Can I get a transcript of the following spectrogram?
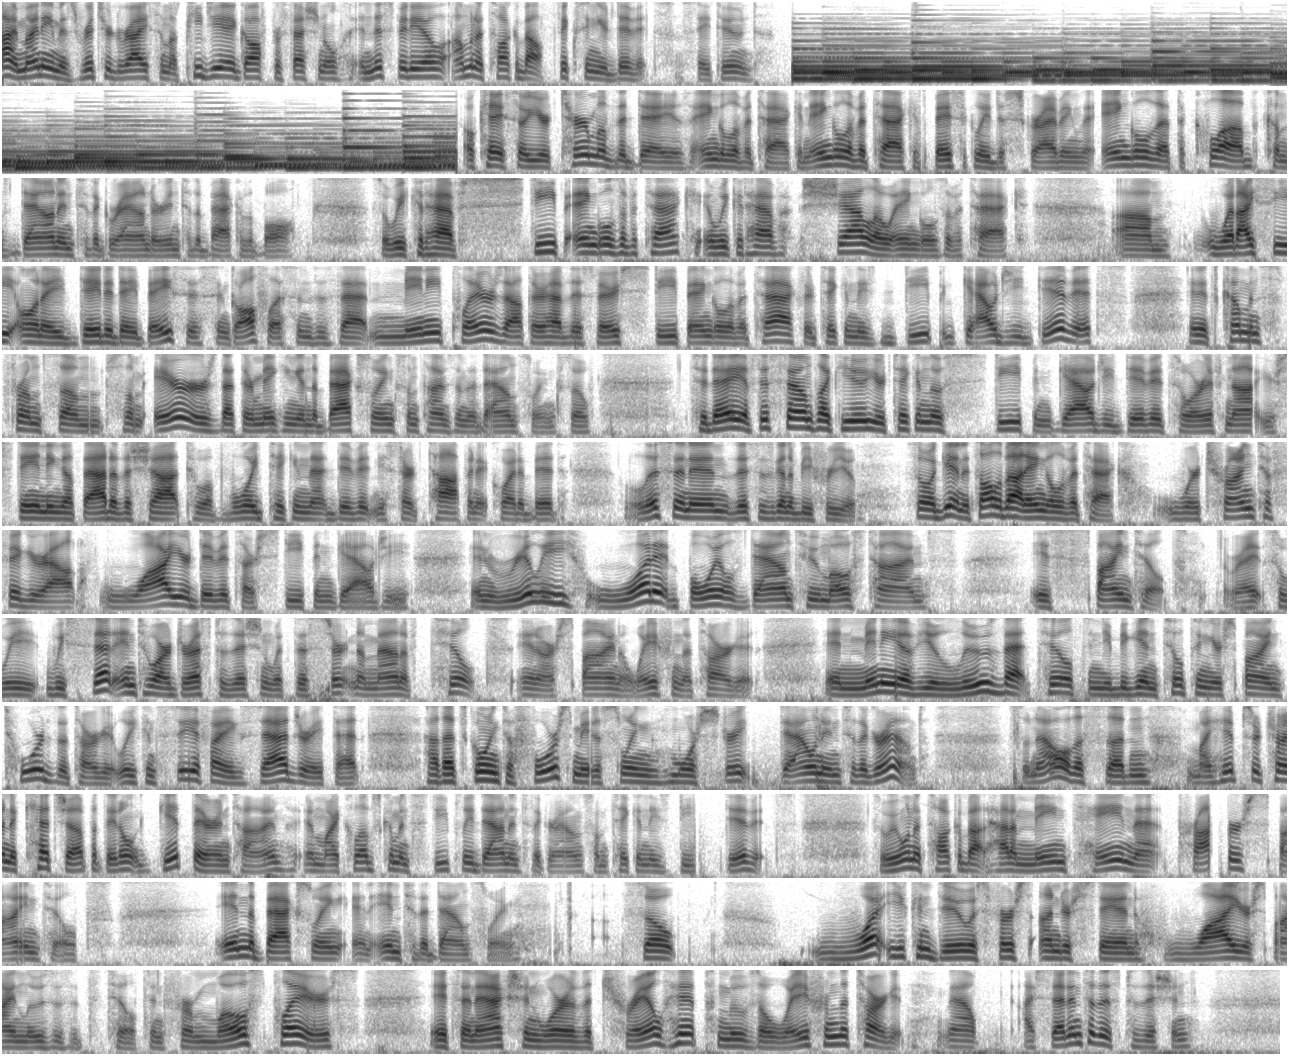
Hi, my name is Richard Rice. I'm a PGA golf professional. In this video, I'm going to talk about fixing your divots. Stay tuned. Okay, so your term of the day is angle of attack. An angle of attack is basically describing the angle that the club comes down into the ground or into the back of the ball. So we could have steep angles of attack and we could have shallow angles of attack. Um, what I see on a day-to-day basis in golf lessons is that many players out there have this very steep angle of attack. They're taking these deep, gougy divots, and it's coming from some some errors that they're making in the backswing, sometimes in the downswing. So today, if this sounds like you, you're taking those steep and gougy divots, or if not, you're standing up out of the shot to avoid taking that divot and you start topping it quite a bit. Listen in, this is going to be for you. So again, it's all about angle of attack. We're trying to figure out why your divots are steep and gougy. And really what it boils down to most times is spine tilt, right? So we, we set into our dress position with this certain amount of tilt in our spine away from the target. And many of you lose that tilt and you begin tilting your spine towards the target. Well, you can see if I exaggerate that, how that's going to force me to swing more straight down into the ground. So now all of a sudden, my hips are trying to catch up, but they don't get there in time, and my club's coming steeply down into the ground, so I'm taking these deep divots. So we want to talk about how to maintain that proper spine tilt in the backswing and into the downswing. So what you can do is first understand why your spine loses its tilt. And for most players, it's an action where the trail hip moves away from the target. Now, I set into this position.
